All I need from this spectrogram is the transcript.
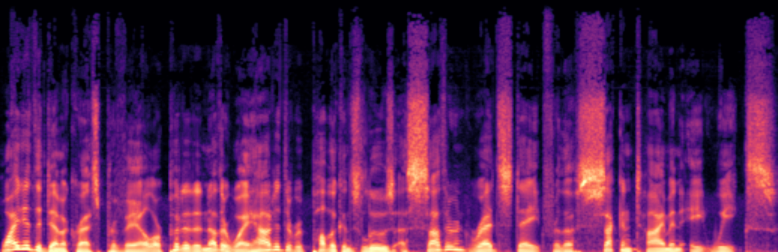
Why did the Democrats prevail? Or put it another way, how did the Republicans lose a southern red state for the second time in eight weeks?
